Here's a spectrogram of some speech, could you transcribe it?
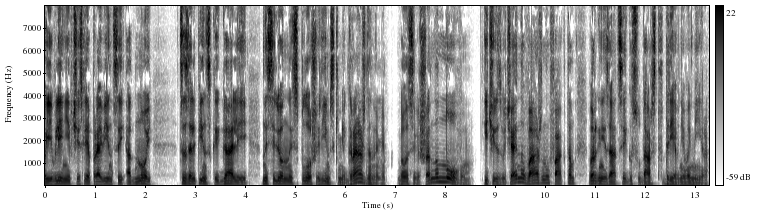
Появление в числе провинций одной Цезальпинской Галлии, населенной сплошь римскими гражданами, было совершенно новым и чрезвычайно важным фактом в организации государств древнего мира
